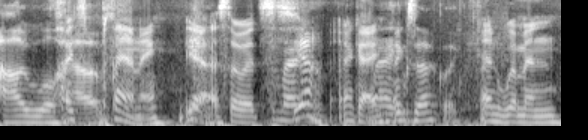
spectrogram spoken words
I will have it's planning. Yeah. So it's Right. yeah. Okay. Right. Exactly. And women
